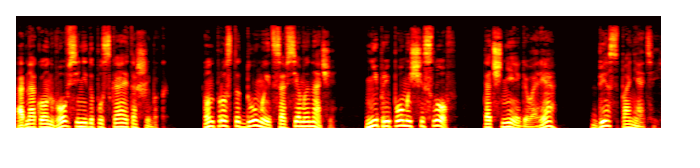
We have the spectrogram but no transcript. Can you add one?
Однако он вовсе не допускает ошибок. Он просто думает совсем иначе не при помощи слов, точнее говоря, без понятий.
